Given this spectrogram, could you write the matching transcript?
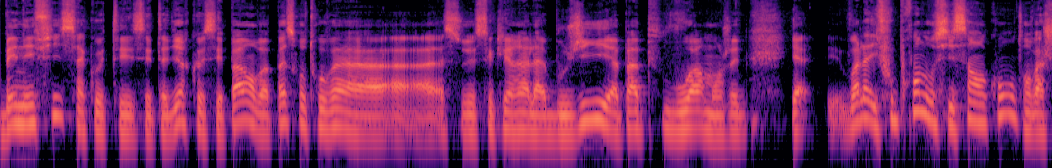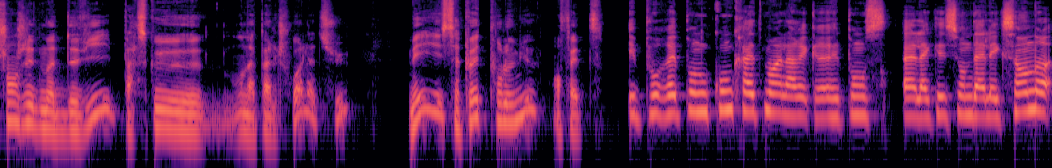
bénéfices à côté. C'est-à-dire que c'est pas, on va pas se retrouver à, s'éclairer à la bougie et à pas pouvoir manger. voilà, il faut prendre aussi ça en compte. On va changer de mode de vie parce que on n'a pas le choix là-dessus. Mais ça peut être pour le mieux, en fait. Et pour répondre concrètement à la, réponse, à la question d'Alexandre,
